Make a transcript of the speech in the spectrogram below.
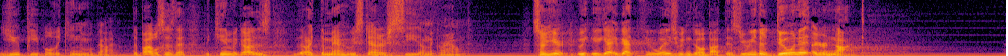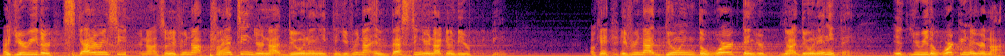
You people, the kingdom of God. The Bible says that the kingdom of God is like the man who scatters seed on the ground. So here, we, you, got, you got ways we can go about this. You're either doing it or you're not. Like you're either scattering seed or you're not. So if you're not planting, you're not doing anything. If you're not investing, you're not going to be. Okay? If you're not doing the work, then you're not doing anything. It, you're either working or you're not.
